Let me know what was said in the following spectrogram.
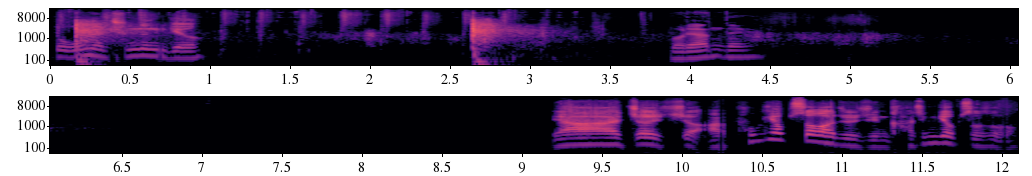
너 오면 죽는겨. 머리 안 돼. 야, 저, 저, 아, 폭이 없어가지고 지금 가진 게 없어서.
